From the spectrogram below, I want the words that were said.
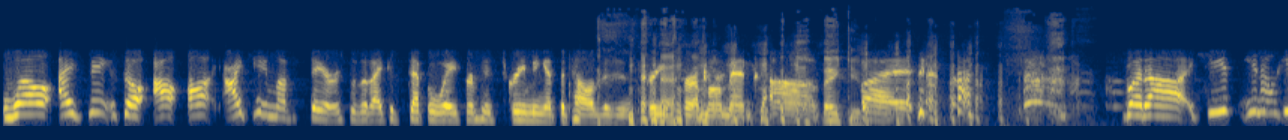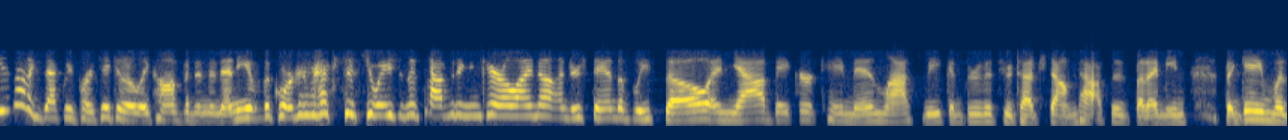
Well, I think so. I'll, I'll, i came upstairs so that I could step away from his screaming at the television screen for a moment. Um, Thank you. But But uh, he's, he's not exactly particularly confident in any of the quarterback situation that's happening in Carolina, understandably so. And yeah, Baker came in last week and threw the two touchdown passes, but I mean, the game was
